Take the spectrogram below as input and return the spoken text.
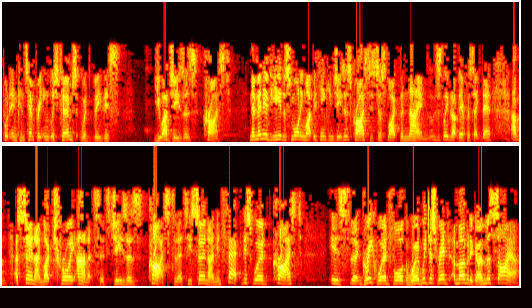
Put in contemporary English terms would be this. You are Jesus Christ. Now, many of you here this morning might be thinking Jesus Christ is just like the name. Let's just leave it up there for a sec, Dan. Um, a surname like Troy Arnott. It's Jesus Christ. That's his surname. In fact, this word Christ is the Greek word for the word we just read a moment ago, Messiah.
